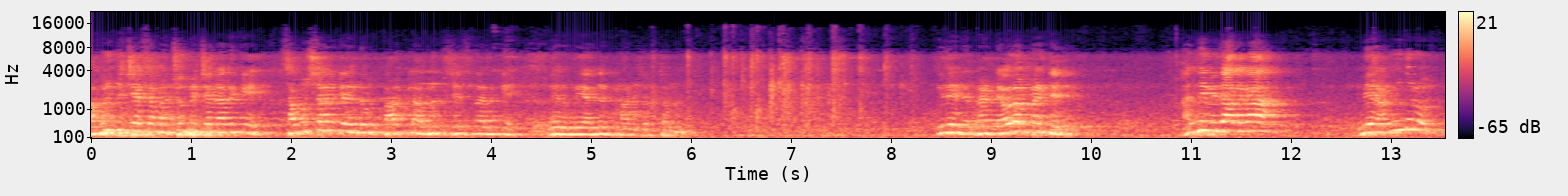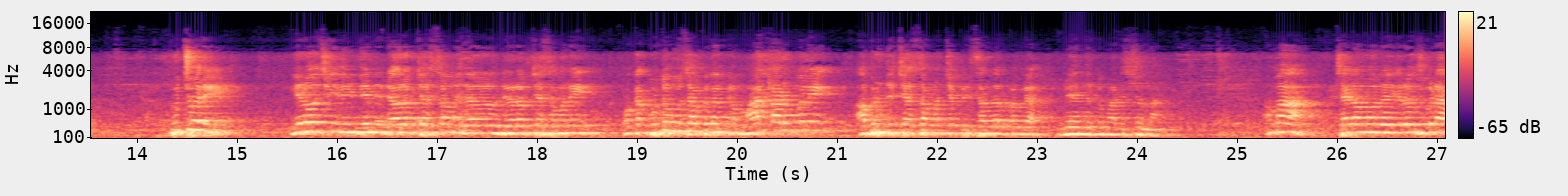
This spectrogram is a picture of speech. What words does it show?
అభివృద్ధి చేశామని చూపించడానికి సంవత్సరానికి రెండు పార్కులు అభివృద్ధి చేసడానికి నేను మీ అందరికి మాట చెప్తాను. ఇది డెవలప్మెంట్ ఇది. అన్ని విధాలుగా మీరందరూ కూర్చొని ఈరోజు ఇది దీన్ని డెవలప్ చేస్తాం ఇది డెవలప్ చేస్తామని ఒక కుటుంబ సభ్యులకు మాట్లాడుకొని అభివృద్ధి చేస్తామని చెప్పి సందర్భంగా మీ అందరికి మాటిస్తున్నా అమ్మ చెల్లమ్మలు ఈరోజు కూడా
